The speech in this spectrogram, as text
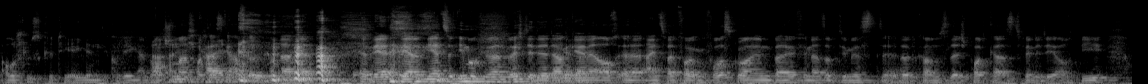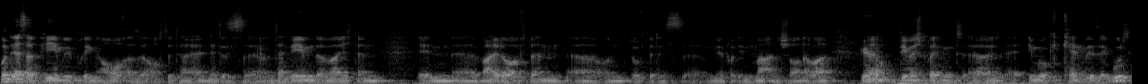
Ausschlusskriterien. Die Kollegen haben auch schon mal einen Podcast gehabt, also von daher, wer, wer, mehr zu IMUG hören möchte, der darf genau. gerne auch ein, zwei Folgen vorscrollen. Bei finanzoptimist.com slash podcast findet ihr auch die. Und SAP im Übrigen auch, also auch total ein nettes Unternehmen. Da war ich dann in äh, Waldorf dann äh, und durfte das äh, mir von innen mal anschauen. Aber äh, genau. dementsprechend äh, Immok kennen wir sehr gut.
